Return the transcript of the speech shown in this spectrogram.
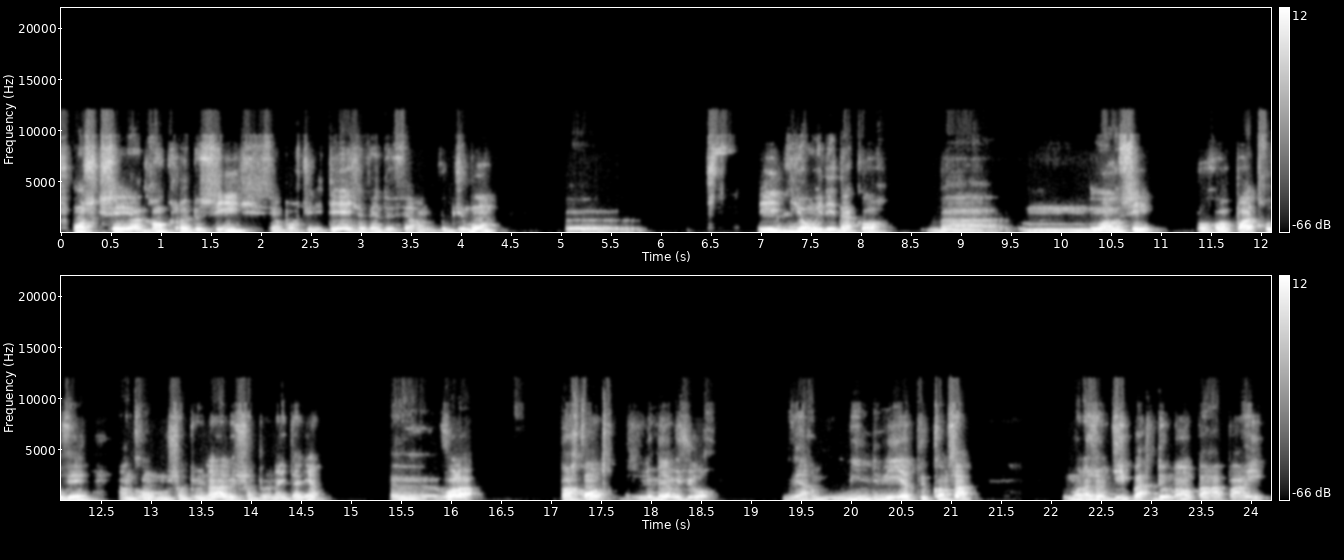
je pense que c'est un grand club aussi, c'est une opportunité. Je viens de faire une Coupe du Monde. Euh, si Lyon il est d'accord, bah, moi aussi, pourquoi pas trouver un grand championnat, le championnat italien. Euh, voilà. Par contre, le même jour, vers minuit, un truc comme ça, mon agent me dit bah, demain on part à Paris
